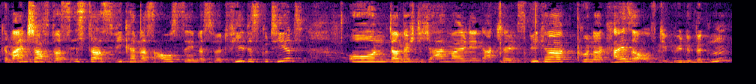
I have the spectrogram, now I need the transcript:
Gemeinschaft, was ist das? Wie kann das aussehen? Das wird viel diskutiert. Und da möchte ich einmal den aktuellen Speaker Gunnar Kaiser auf die Bühne bitten.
